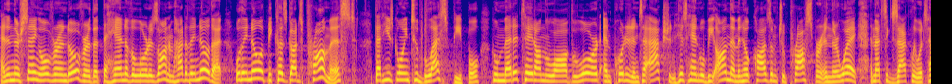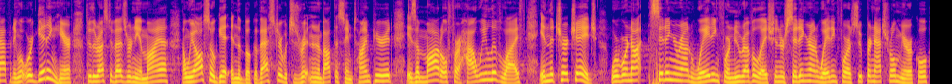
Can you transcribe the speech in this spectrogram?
And then they're saying over and over that the hand of the Lord is on them. How do they know that? Well, they know it because God's promised that he's going to bless people who meditate on the law of the Lord and put it into action. His hand will be on them and he'll cause them to prosper in their way. And that's exactly what's happening. What we're getting here through the rest of Ezra and Nehemiah, and we also get in the book of Esther, which is written in about the same time period, is a model for how we live life in the church age, where we're not sitting around waiting for new revelation or sitting around waiting for a supernatural miracle.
